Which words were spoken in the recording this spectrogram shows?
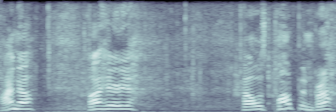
I know. I hear you. I was pumping, bruh.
